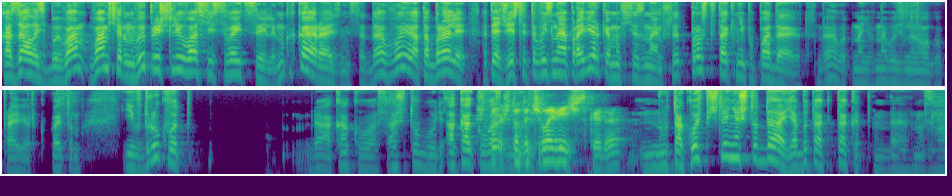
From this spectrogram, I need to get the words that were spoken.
казалось бы, вам, вам все равно, вы пришли, у вас есть свои цели. Ну, какая разница, да? Вы отобрали, опять же, если это выездная проверка, мы все знаем, что это просто так не попадают, да, вот на, на выездную налоговую проверку. Поэтому, и вдруг вот, да, а как у вас, а что будет, а как у вас Что- Что-то будет? человеческое, да? Ну, такое впечатление, что да, я бы так, так это да, назвал.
